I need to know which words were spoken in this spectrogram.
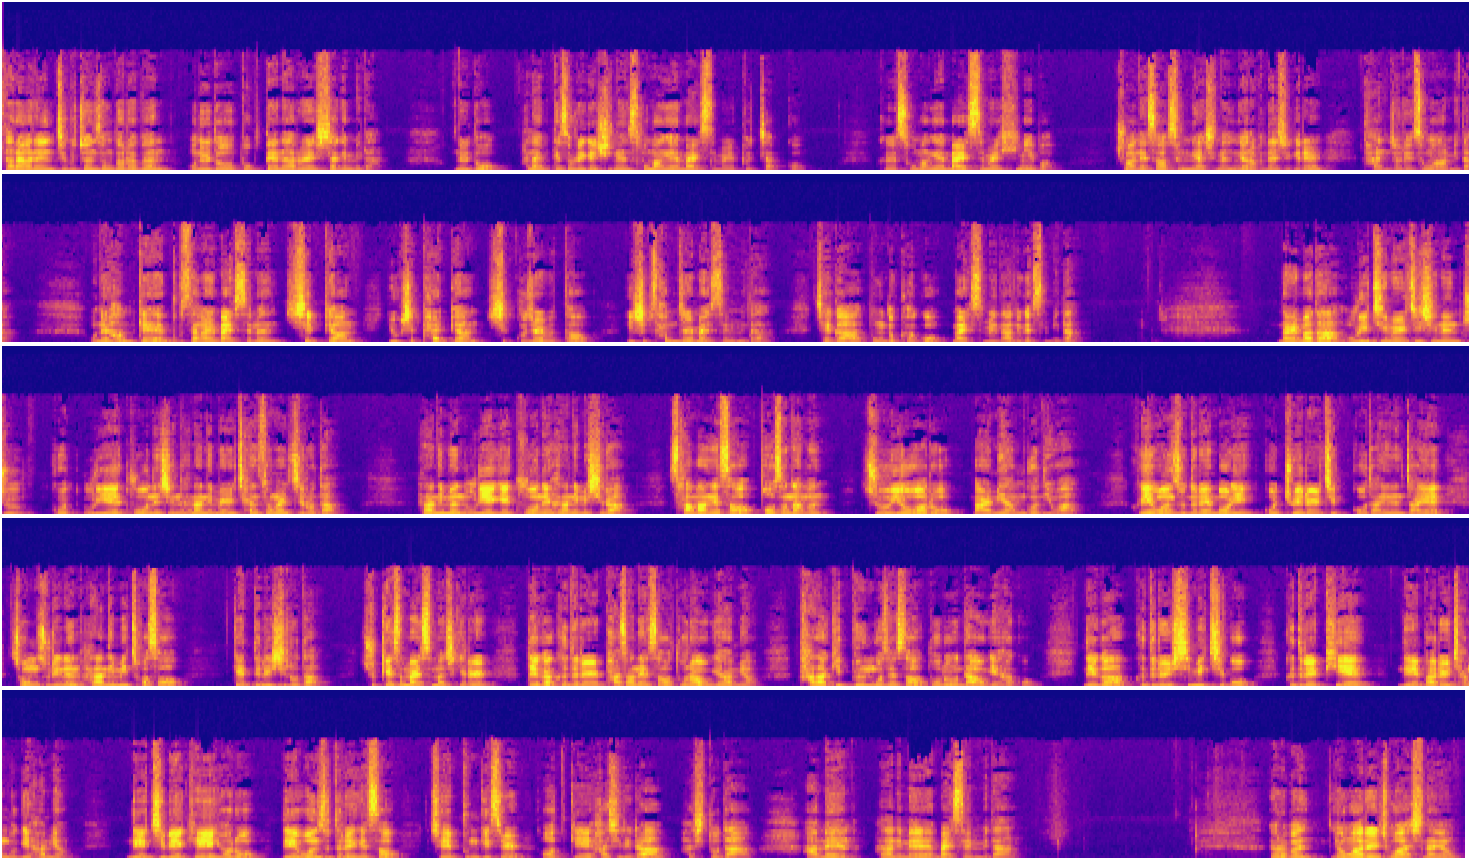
사랑하는 지구촌 성도 여러분, 오늘도 복된 하루의 시작입니다. 오늘도 하나님께서 우리에게 주시는 소망의 말씀을 붙잡고 그 소망의 말씀을 힘입어 주 안에서 승리하시는 여러분 되시기를 간절히 소망합니다. 오늘 함께 묵상할 말씀은 시편 68편 19절부터 23절 말씀입니다. 제가 봉독하고 말씀을 나누겠습니다. 날마다 우리 짐을 지시는 주, 곧 우리의 구원이신 하나님을 찬송할지로다. 하나님은 우리에게 구원의 하나님이시라 사망에서 벗어남은 주 여호와로 말미암거니와 그의 원수들의 머리 곧 죄를 짓고 다니는 자의 정수리는 하나님이 쳐서 깨뜨리시로다. 주께서 말씀하시기를 내가 그들을 바산에서 돌아오게 하며 바다 깊은 곳에서 도로 나오게 하고 내가 그들을 심히 치고 그들의 피에 내 발을 잠그게 하며 내 집의 개의 혀로 내 원수들에게서 제 분깃을 얻게 하시리라 하시도다. 아멘. 하나님의 말씀입니다. 여러분, 영화를 좋아하시나요?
